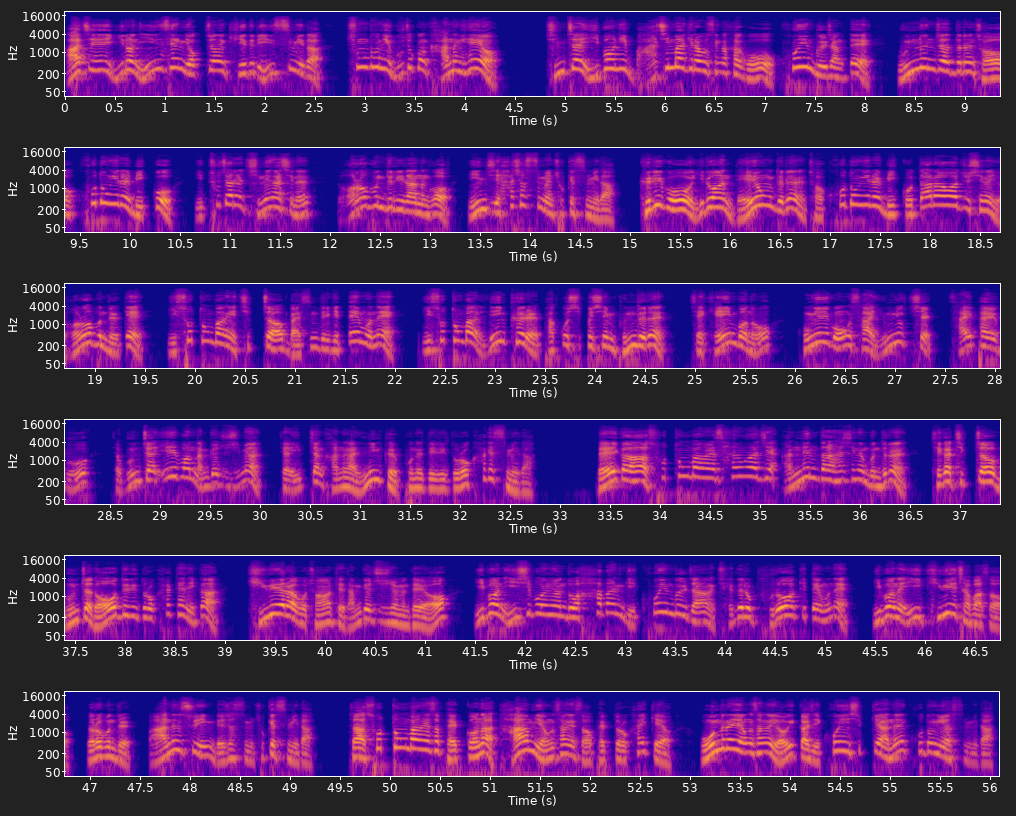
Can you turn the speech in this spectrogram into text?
아직 이런 인생 역전의 기회들이 있습니다. 충분히 무조건 가능해요. 진짜 이번이 마지막이라고 생각하고 코인 불장 때 웃는 자들은 저 코동이를 믿고 이 투자를 진행하시는 여러분들이라는 거 인지하셨으면 좋겠습니다. 그리고 이러한 내용들은 저 코동이를 믿고 따라와 주시는 여러분들께 이 소통방에 직접 말씀드리기 때문에 이 소통방 링크를 받고 싶으신 분들은 제 개인 번호 010-4667-4289 자, 문자 1번 남겨주시면 제가 입장 가능한 링크 보내드리도록 하겠습니다. 내가 소통방을 사용하지 않는다 하시는 분들은 제가 직접 문자 넣어드리도록 할 테니까 기회라고 저한테 남겨주시면 돼요. 이번 25년도 하반기 코인 불장 제대로 불어왔기 때문에 이번에 이 기회 잡아서 여러분들 많은 수익 내셨으면 좋겠습니다. 자, 소통방에서 뵙거나 다음 영상에서 뵙도록 할게요. 오늘의 영상은 여기까지 코인 쉽게 하는 코동이었습니다.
